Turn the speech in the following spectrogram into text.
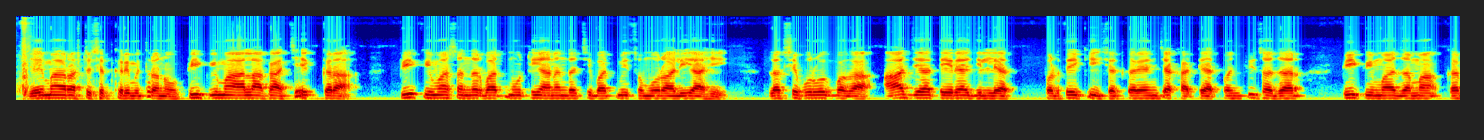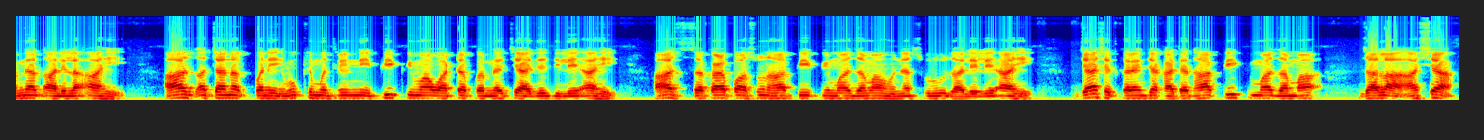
जय महाराष्ट्र शेतकरी मित्रांनो पीक विमा आला का चेक करा. पीक विमा संदर्भात मोठी आनंदाची बातमी समोर आली आहे. लक्षपूर्वक बघा आज या तेरा जिल्ह्यात प्रत्येकी शेतकऱ्यांच्या खात्यात पंचवीस हजार पीक विमा जमा करण्यात आलेला आहे. आज अचानकपणे मुख्यमंत्र्यांनी पीक विमा वाटप करण्याचे आदेश दिले आहे. आज सकाळपासून हा पीक विमा जमा होण्यास सुरू झालेले आहे. ज्या शेतकऱ्यांच्या खात्यात हा पीक विमा जमा झाला अशा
